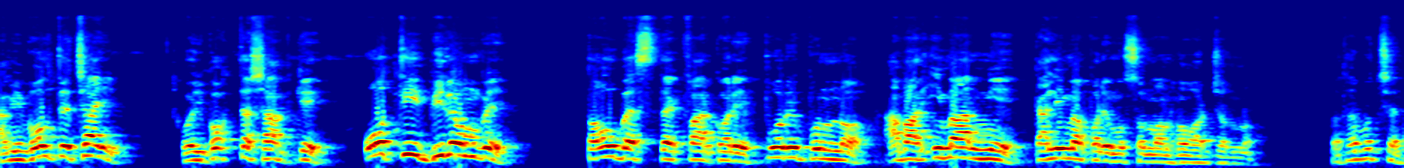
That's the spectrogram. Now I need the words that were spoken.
আমি বলতে চাই, ওই বক্তা সাহেবকে অতি বিলম্বে তাও ব্যস্তেকফার করে, পরিপূর্ণ আবার ইমান নিয়ে কালিমা পরে মুসলমান হওয়ার জন্য। কথা বুঝছেন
